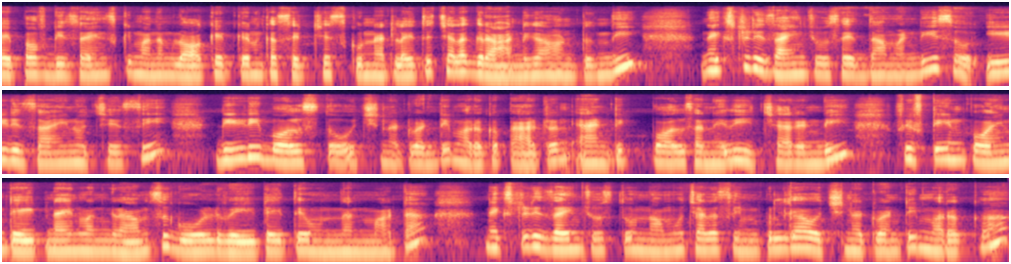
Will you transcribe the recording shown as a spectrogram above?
టైప్ ఆఫ్ డిజైన్స్కి మనం లాకెట్ కనుక సెట్ చేసుకున్నట్లయితే చాలా గ్రాండ్గా ఉంటుంది. నెక్స్ట్ డిజైన్ చూసేద్దామండి. సో ఈ డిజైన్ వచ్చేసి డీడీ బాల్స్తో వచ్చినటువంటి మరొక ప్యాటర్న్ యాంటిక్ బాల్స్ అనేది ఇచ్చారండి. Fifteen point eight nine one grams gold weight అయితే ఉందన్నమాట. నెక్స్ట్ డిజైన్ చూస్తున్నాము. చాలా సింపుల్గా వచ్చినటువంటి మరొక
